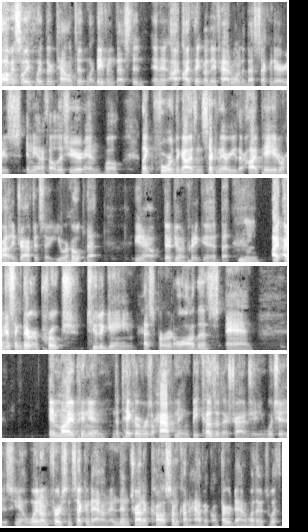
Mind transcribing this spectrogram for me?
obviously like they're talented like they've invested and it, I, I think that they've had one of the best secondaries in the nfl this year and well like four of the guys in the secondary either high paid or highly drafted so you would hope that you know they're doing pretty good but mm-hmm. I, I just think their approach to the game has spurred a lot of this and in my opinion, the takeovers are happening because of their strategy, which is, you know, win on first and second down and then try to cause some kind of havoc on third down, whether it's with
